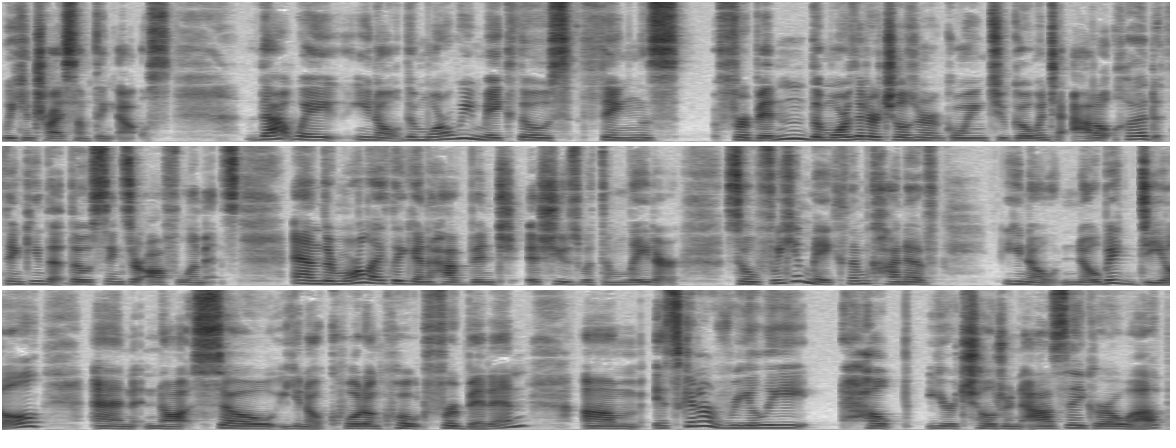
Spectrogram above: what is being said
we can try something else. That way, you know, the more we make those things forbidden, the more that our children are going to go into adulthood thinking that those things are off limits. And they're more likely going to have binge issues with them later. So if we can make them kind of you know, no big deal and not so, you know, quote unquote forbidden, um, it's going to really help your children as they grow up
